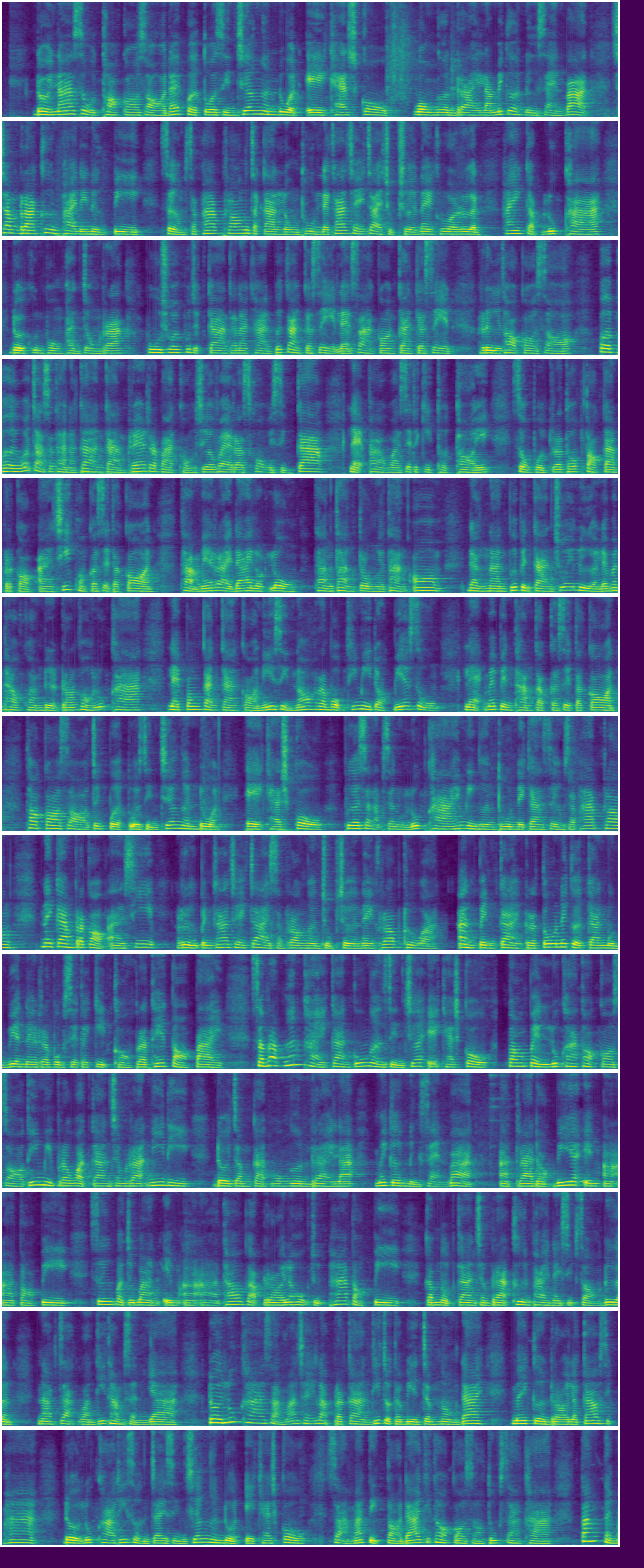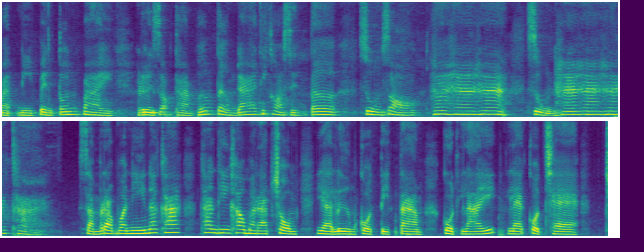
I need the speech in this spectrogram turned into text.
โดยหน้าสูตรทกสได้เปิดตัวสินเชื่อเงินด่วน A Cash Go วงเงินรายละไม่เกิน 1 0 0 0 0แบาท ชำระคืนภายใน 1 ปี เสริมสภาพคล่องจากการลงทุนและค่าใช้จ่ายฉุกเฉินในครัวเรือนให้กับลูกค้า โดยคุณพงพันธ์จงรัก ผู้ช่วยผู้จัดการธนาคารเพื่อการเกษตร และสหกรณ์การเกษตร หรือทกสเปิดเผยว่าจากสถานการณ์การแพร่ระบาดของเชื้อไวรัสโควิด -19 และภาวะเศรษฐกิจถดถอย ส่งผลกระทบต่อการประกอบอาชีพของเกษตรกรทำให้รายได้ลดลง ทั้งทางตรงและทางอ้อม ดังนั้นเพื่อเป็นการช่วยเหลือและบรรเทาความเดือดร้อนของลูกค้า และป้องกันการก่อหนี้สินนอกระบบที่มีดอกเบี้ยสูงและไม่เป็นธรรมกับเกษตรกร ทกสจึงเปิดตัวสินเชื่อเงินด่วน A Cash Go เพื่อสนับสนุนลูกค้าให้มีเงินทุนในการเสริมสภาพคล่อง ในการประกอบอาชีพ หรือเป็นค่าใช้จ่ายสำรองเงินฉุกเฉินในครอบครัว อันเป็นการกระตุ้นให้เกิดการหมุนเวียนในระบบเศรษฐกิจของประเทศต่อไปสำหรับเงื่อนไขการกู้เงินสินเชื่อ A Cash Go ต้องเป็นลูกค้าทกสที่มีประวัติการชำระหนี้ดี โดยจำกัดวงเงินรายละไม่เกิน 1 0 0 0 0แสนบาท อัตราดอกเบี้ย MRR ต่อปี ซึ่งปัจจุบัน MRR เท่ากับร้อยละ 6.5 ต่อปีกำหนดการชำระคืนภายใน 12 เดือน นับจากวันที่ทำสัญญา โดยลูกค้าสามารถใช้หลักประกันที่จดทะเบียนจำนองได้ ไม่เกินร้อยละ 95โดยลูกค้าที่สนใจสินเชื่อเงินด่วน A Cash Go สามารถติดต่อได้ที่ทกสทุกสาขา ตั้งแต่บัดนี้เป็นต้นไป หรือสอบถามเพิ่มเติมได้ที่ call center 02-555-0555 ค่ะสำหรับวันนี้นะคะ ท่านที่เข้ามารับชม อย่าลืมกดติดตาม กดไลค์และกดแชร์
